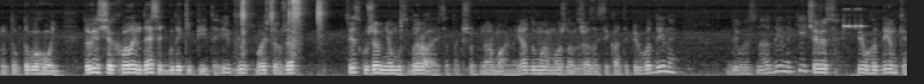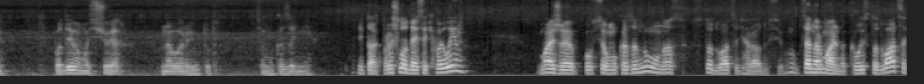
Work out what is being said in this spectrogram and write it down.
ну, тобто вогонь, то він ще хвилин 10 буде кипіти. І плюс, бачите, вже тиск вже в ньому збирається, так що нормально. Я думаю, можна вже засікати півгодини. Дивлюсь на годинник і через півгодинки подивимось, що я наварив тут цьому казані. І так, пройшло 10 хвилин. Майже по всьому казану у нас 120 градусів. Ну, це нормально, коли 120,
